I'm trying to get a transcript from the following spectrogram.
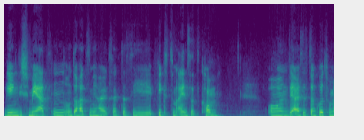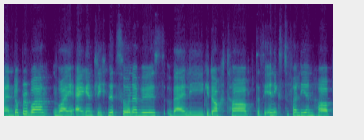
gegen die Schmerzen und da hat sie mir halt gesagt, dass sie fix zum Einsatz komme. Und ja, als es dann kurz vor meinem Doppel war, war ich eigentlich nicht so nervös, weil ich gedacht habe, dass ich eh nichts zu verlieren habe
